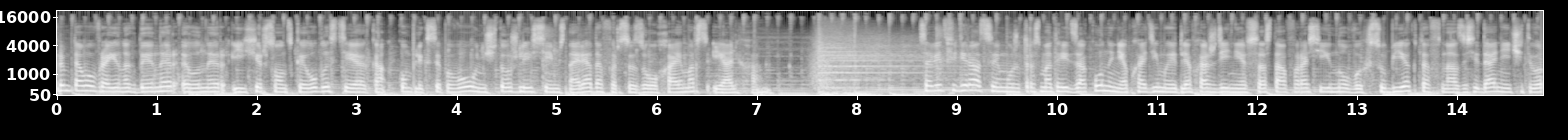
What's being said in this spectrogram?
Кроме того, в районах ДНР, ЛНР и Херсонской области комплексы ПВО уничтожили семь снарядов РСЗО «Хаймарс» и «Альха». Совет Федерации может рассмотреть законы, необходимые для вхождения в состав России новых субъектов на заседании 4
